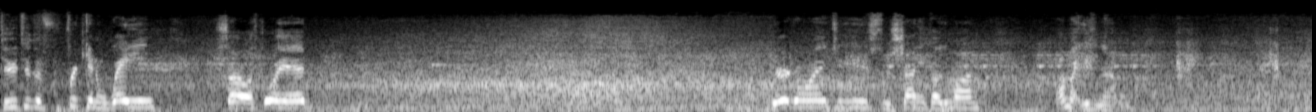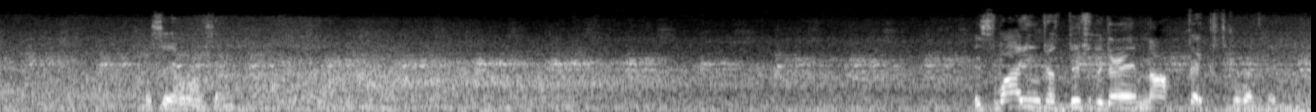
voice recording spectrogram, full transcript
due to the freaking waiting. So let's go ahead. We're going to use some shiny Pokemon. I'm not using that one. Let's see, hold on a second. It's lagging because due to the game not fixed correctly.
